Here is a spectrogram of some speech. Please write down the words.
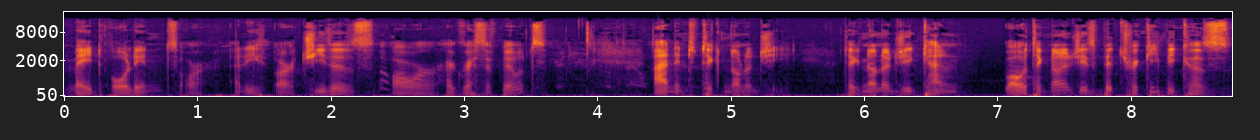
made all-ins or at least or cheeses or aggressive builds, and into technology. Technology can well technology is a bit tricky because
